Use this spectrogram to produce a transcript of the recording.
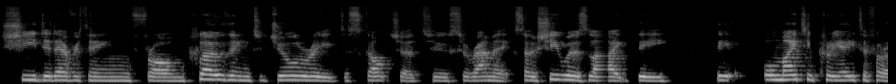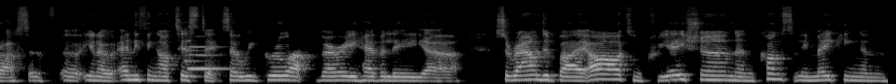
she did everything from clothing to jewelry to sculpture to ceramic. So she was like the the almighty creator for us of uh, you know anything artistic. So we grew up very heavily uh, surrounded by art and creation, and constantly making and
